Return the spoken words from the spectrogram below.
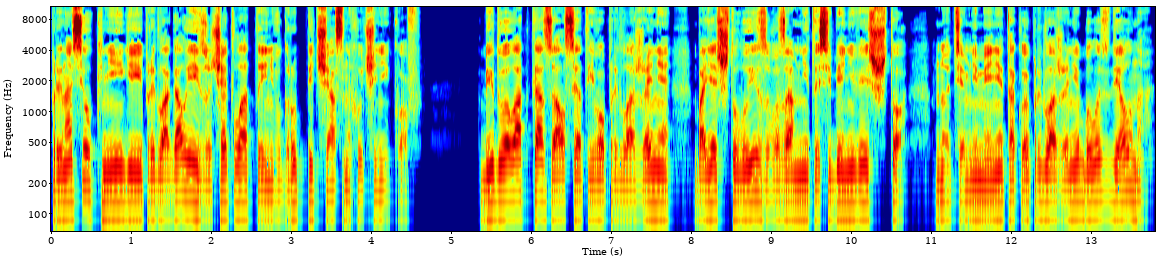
приносил книги и предлагал ей изучать латынь в группе частных учеников. Бидуэлл отказался от его предложения, боясь, что Луиза возомнит о себе не весь что — но, тем не менее, такое предложение было сделано.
